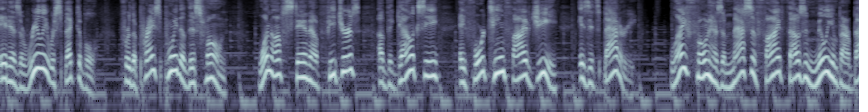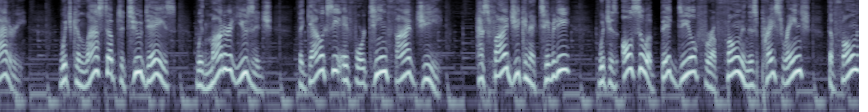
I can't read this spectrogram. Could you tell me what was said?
it has a really respectable for the price point of this phone. One-off standout features of the Galaxy A14 5G is its battery. Life phone has a massive 5000 mAh battery, which can last up to two days with moderate usage. The Galaxy A14 5G has 5G connectivity, which is also a big deal for a phone in this price range. The phone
